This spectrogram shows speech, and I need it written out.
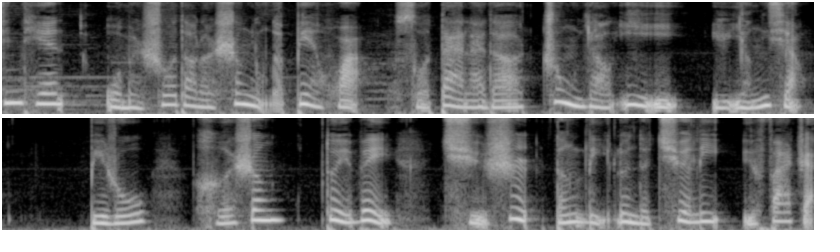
今天我们说到了圣咏的变化所带来的重要意义与影响，比如和声、对位、曲式等理论的确立与发展，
